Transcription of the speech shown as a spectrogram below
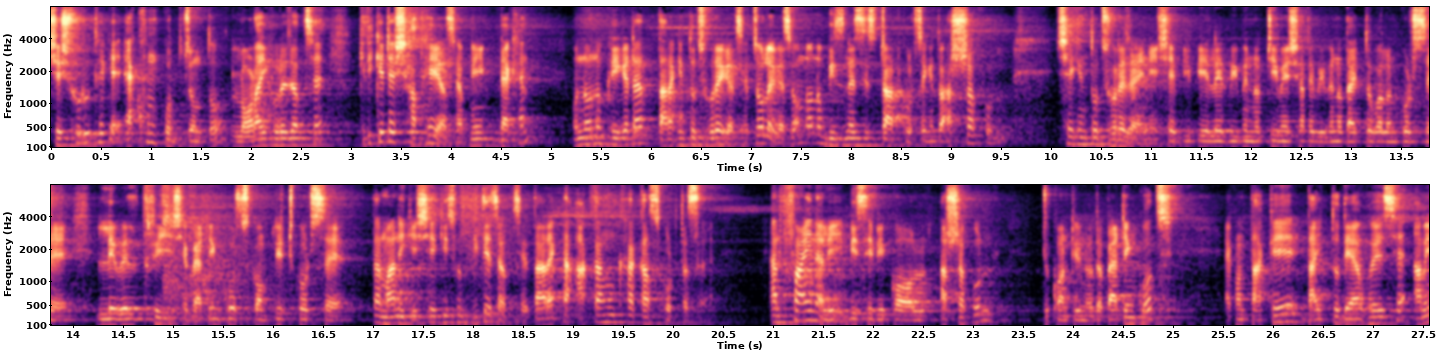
সে শুরু থেকে এখন পর্যন্ত লড়াই করে যাচ্ছে, ক্রিকেটের সাথেই আছে। আপনি দেখেন অন্য অন্য ক্রিকেটার, তারা কিন্তু ঝরে গেছে, চলে গেছে। অন্য অন্য বিজনেস স্টার্ট করছে, কিন্তু আশরাফুল, সে কিন্তু ঝরে যায়নি। সে বিপিএল এর বিভিন্ন টিমের সাথে বিভিন্ন দায়িত্ব পালন করছে লেভেল থ্রি সে ব্যাটিং কোর্স কমপ্লিট করছে। তার মানে কি? সে কিছু দিতে চাচ্ছে, তার একটা আকাঙ্ক্ষা কাজ করতেছে। And finally BCB call Ashraful to continue the batting coach এখন তাকে দায়িত্ব দেওয়া হয়েছে। আমি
